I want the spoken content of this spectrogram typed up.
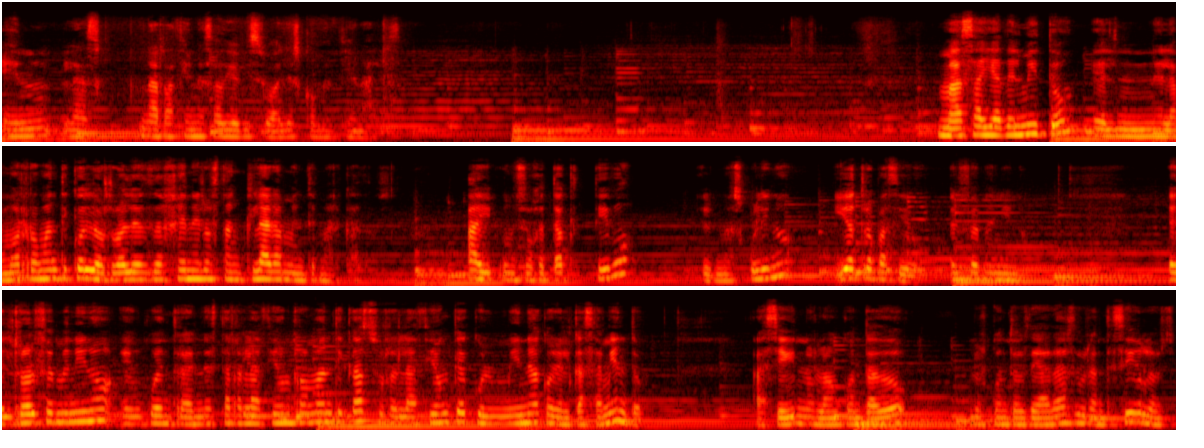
en las narraciones audiovisuales convencionales. Más allá del mito, en el amor romántico los roles de género están claramente marcados. Hay un sujeto activo, el masculino, y otro pasivo, el femenino. El rol femenino encuentra en esta relación romántica su relación que culmina con el casamiento. Así nos lo han contado los cuentos de hadas durante siglos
